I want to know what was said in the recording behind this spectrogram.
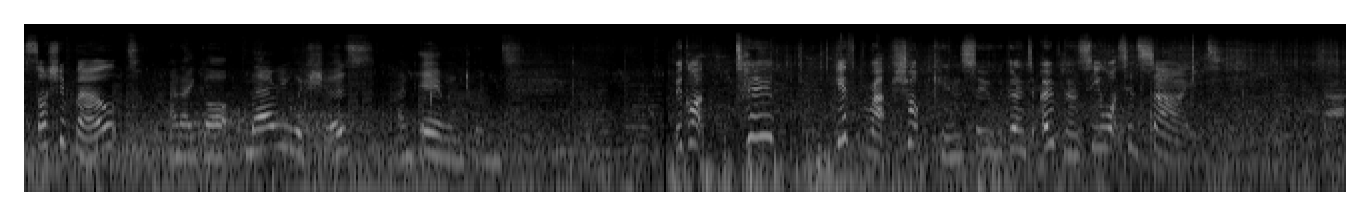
Sasha Belt. and I got Mary Wishes and earring twins. We got two gift wrap Shopkins, so we're going to open and see what's inside. Ah,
